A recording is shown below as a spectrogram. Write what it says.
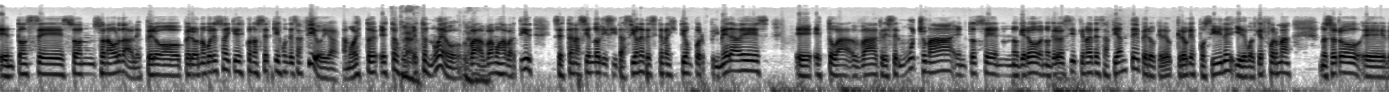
entonces son, son abordables, pero, pero no por eso hay que desconocer que es un desafío, digamos, esto, esto, es, esto es nuevo, vamos a partir, se están haciendo licitaciones de sistema de gestión por primera vez, eh, esto va, va a crecer mucho más, entonces no quiero, no quiero decir que no es desafiante, pero creo, creo que es posible. Y de cualquier forma nosotros eh,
